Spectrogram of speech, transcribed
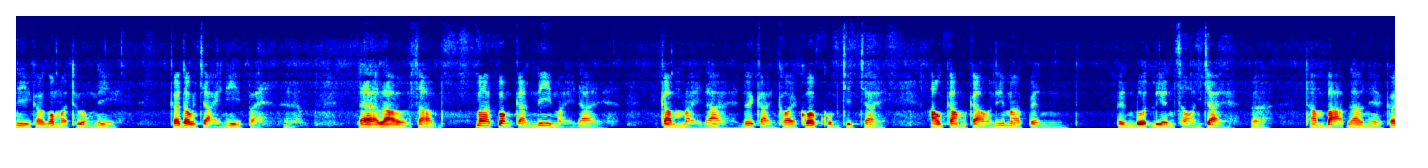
หนี้เขาก็มาทวงหนี้ ก็ต้องจ่ายหนี้ไป แต่เราสามารถป้องกันหนี้ใหม่ได้ กรรมใหม่ได้ ด้วยการคอยควบคุมจิตใจ เอากรรมเก่านี้มาเป็นเป็นบทเรียนสอนใจทำบาปแล้วเนี่ยก็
